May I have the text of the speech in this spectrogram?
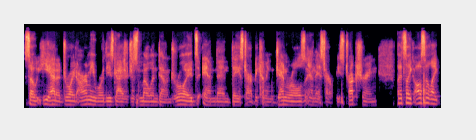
so he had a droid army where these guys are just mowing down droids and then they start becoming generals and they start restructuring but it's like also like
